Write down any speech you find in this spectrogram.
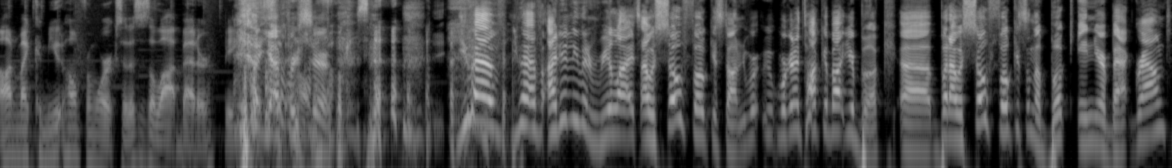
on my commute home from work, so this is a lot better. Being able Yeah, for sure. you have you have i didn't even realize i was so focused on we're, we're going to talk about your book uh, but i was so focused on the book in your background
